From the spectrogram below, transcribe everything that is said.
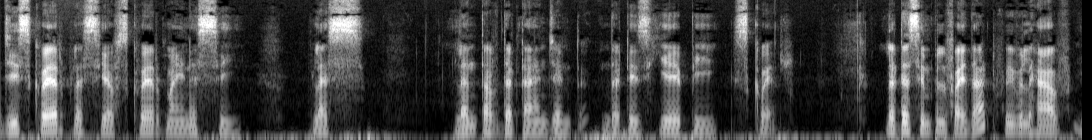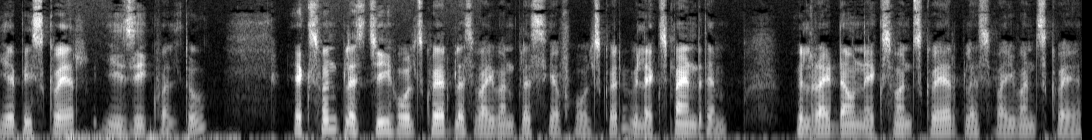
g square plus f square minus c plus length of the tangent that is AP square. Let us simplify that. We will have AP square is equal to x1 plus g whole square plus y1 plus f whole square. We'll expand them. We'll write down x1 square plus y1 square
